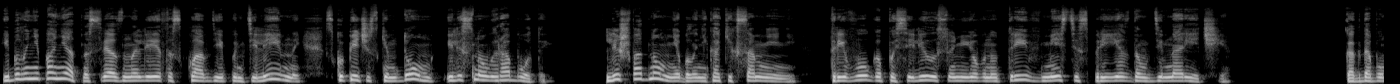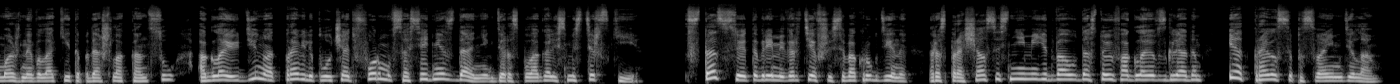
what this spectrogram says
и было непонятно, связано ли это с Клавдией Пантелеевной, с купеческим домом или с новой работой. Лишь в одном не было никаких сомнений. Тревога поселилась у нее внутри вместе с приездом в Димноречье. Когда бумажная волокита подошла к концу, Аглаю и Дину отправили получать форму в соседнее здание, где располагались мастерские. Стас, все это время вертевшийся вокруг Дины, распрощался с ними, едва удостоив Аглаю взглядом, и отправился по своим делам.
